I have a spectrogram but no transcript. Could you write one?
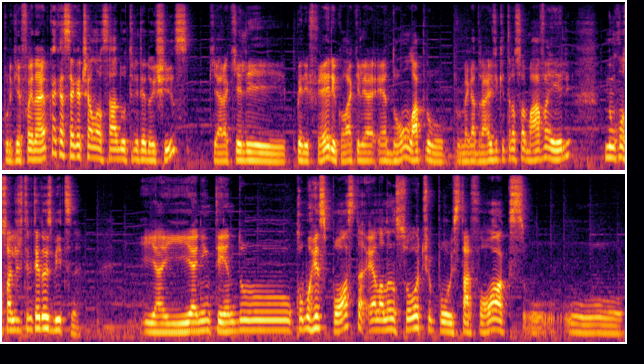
Porque foi na época que a SEGA tinha lançado o 32X, que era aquele periférico lá, aquele add-on lá pro, pro Mega Drive que transformava ele num console de 32 bits, né? E aí a Nintendo, como resposta, ela lançou tipo Star Fox, o, o,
